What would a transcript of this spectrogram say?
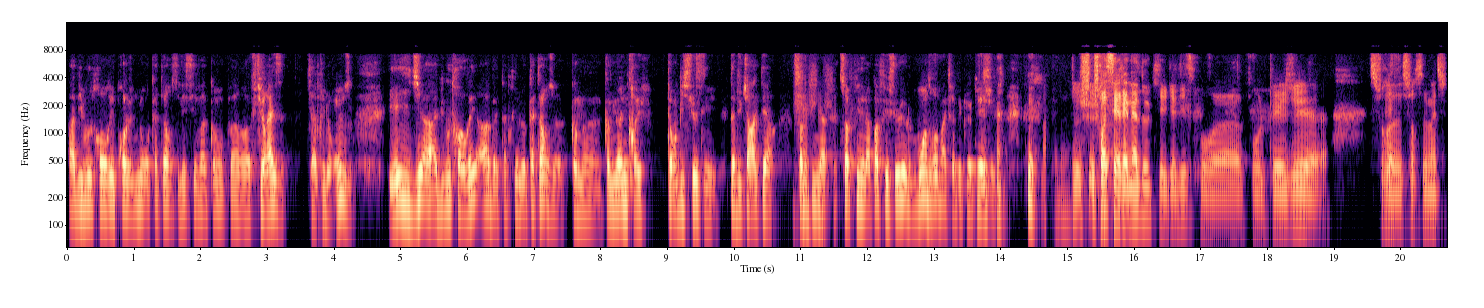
Abibou Traoré prend le numéro 14 laissé vacant par euh, Fiorez, qui a pris le 11. Et il dit à Abibou Traoré, ah, bah, t'as pris le 14 comme, euh, comme Johan Cruyff. T'es ambitieux, t'as du caractère. Sauf qu'il n'a pas fait cheveux le moindre match avec le PSG. je, crois que c'est Reynaldo qui égalise pour, euh, pour le PSG euh, sur, euh, sur ce match.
